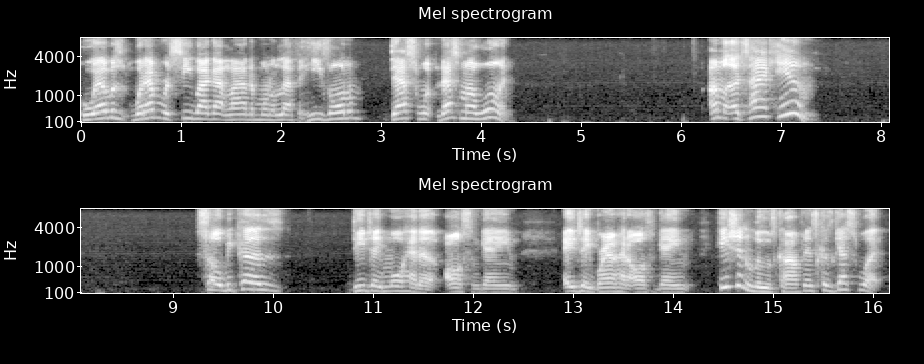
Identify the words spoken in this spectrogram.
whoever's whatever receiver I got lined up on the left and he's on him, that's what that's my one. I'm gonna attack him. So because DJ Moore had an awesome game. AJ Brown had an awesome game. He shouldn't lose confidence because guess what?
